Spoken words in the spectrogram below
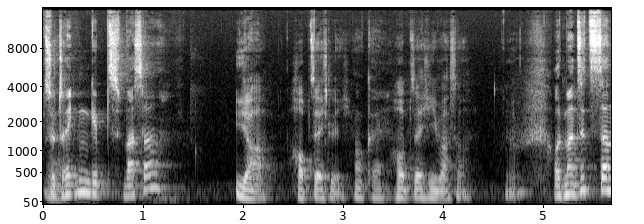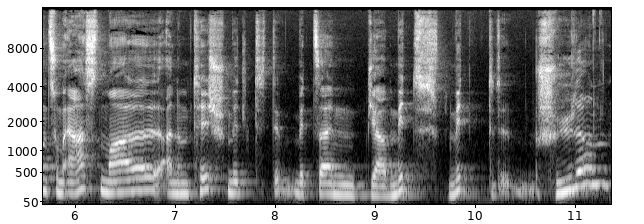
Zu trinken gibt es Wasser? Ja, hauptsächlich. Okay. Hauptsächlich Wasser. Und man sitzt dann zum ersten Mal an einem Tisch mit, mit seinen ja, mit, mit Schülern,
